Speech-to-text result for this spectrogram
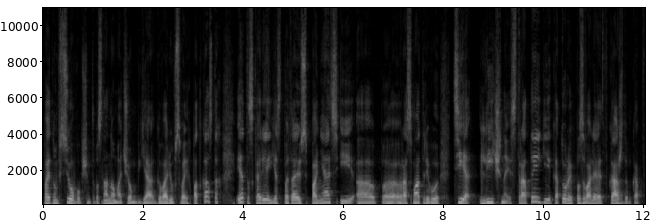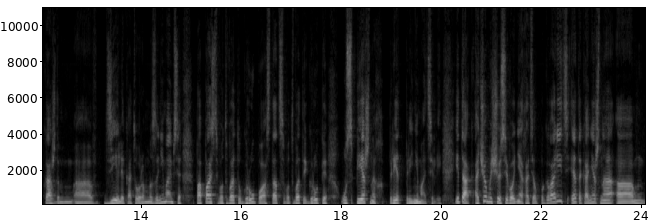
Поэтому все, в общем-то, в основном, о чем я говорю в своих подкастах, это скорее я пытаюсь понять и э, рассматриваю те личные стратегии, которые позволяют в каждом, в каждом э, деле, которым мы занимаемся, попасть вот в эту группу, остаться вот в этой группе успешных предпринимателей. Итак, о чем еще сегодня я хотел поговорить? Это, конечно, э,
